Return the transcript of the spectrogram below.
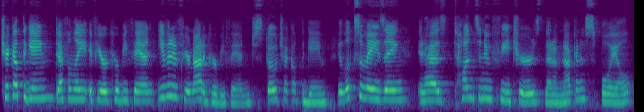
check out the game definitely if you're a Kirby fan. Even if you're not a Kirby fan, just go check out the game. It looks amazing. It has tons of new features that I'm not gonna spoil.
